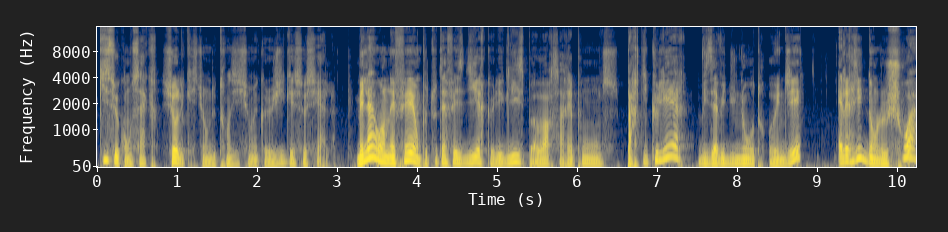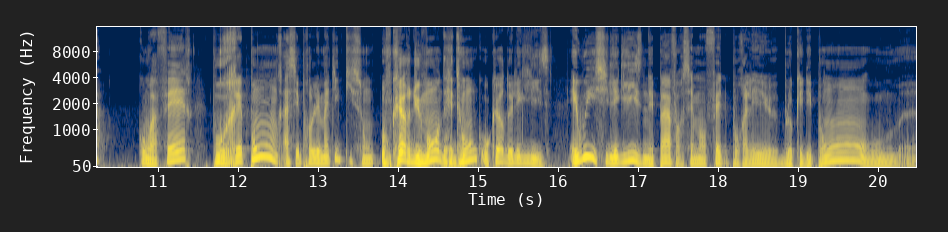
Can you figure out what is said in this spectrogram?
qui se consacre sur les questions de transition écologique et sociale. Mais là où en effet on peut tout à fait se dire que l'Église peut avoir sa réponse particulière vis-à-vis d'une autre ONG, elle réside dans le choix qu'on va faire pour répondre à ces problématiques qui sont au cœur du monde et donc au cœur de l'Église. Et oui, si l'Église n'est pas forcément faite pour aller euh, bloquer des ponts ou euh,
